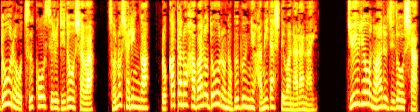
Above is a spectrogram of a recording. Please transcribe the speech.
道路を通行する自動車は、その車輪が路肩の幅の道路の部分にはみ出してはならない。重量のある自動車、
